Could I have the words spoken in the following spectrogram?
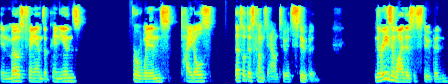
in most fans' opinions for wins, titles. That's what this comes down to. It's stupid the reason why this is stupid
